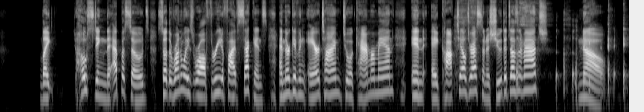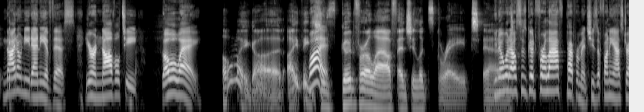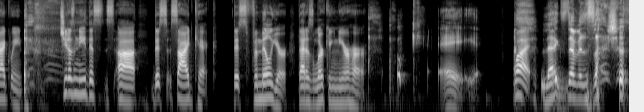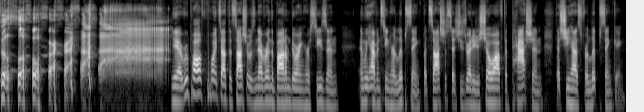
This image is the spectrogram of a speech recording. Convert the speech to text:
like hosting the episodes. So the runways were all three to five seconds, and they're giving airtime to a cameraman in a cocktail dress and a shoe that doesn't match. No. No, I don't need any of this. You're a novelty. Go away. Oh my god. I think What? she's good for a laugh and she looks great. You know what else is good for a laugh? Peppermint. She's a funny ass drag queen. she doesn't need this uh this sidekick, this familiar that is lurking near her. Hey. What? Next up is Sasha Velour. Yeah, RuPaul points out that Sasha was never in the bottom during her season, and we haven't seen her lip sync, but Sasha said she's ready to show off the passion that she has for lip syncing.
